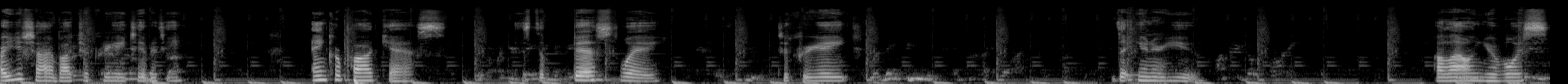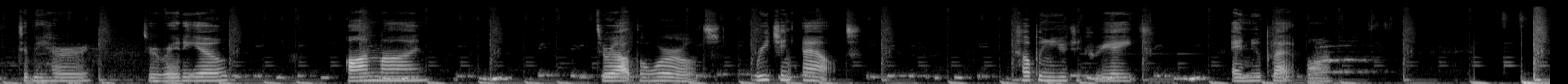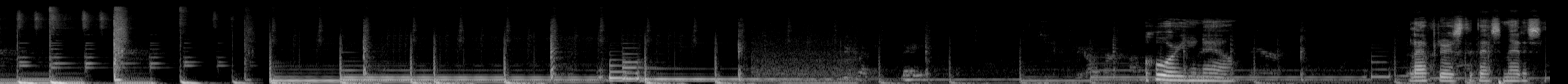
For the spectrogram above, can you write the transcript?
Are you shy about your creativity? Anchor Podcasts is the best way to create the inner you, allowing your voice to be heard through radio, online, throughout the world, reaching out, helping you to create a new platform. Who are you now? Laughter is the best medicine.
